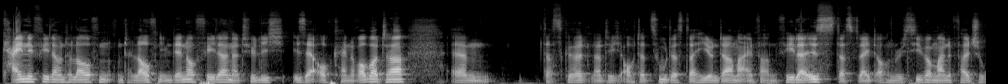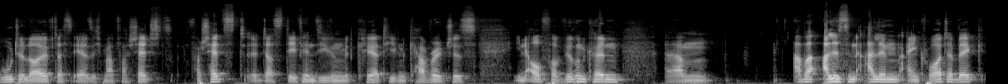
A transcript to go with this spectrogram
keine Fehler unterlaufen, unterlaufen ihm dennoch Fehler. Natürlich ist er auch kein Roboter. Ähm, das gehört natürlich auch dazu, dass da hier und da mal einfach ein Fehler ist, dass vielleicht auch ein Receiver mal eine falsche Route läuft, dass er sich mal verschätzt, verschätzt äh, dass Defensiven mit kreativen Coverages ihn auch verwirren können. Ähm, Aber alles in allem ein Quarterback,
